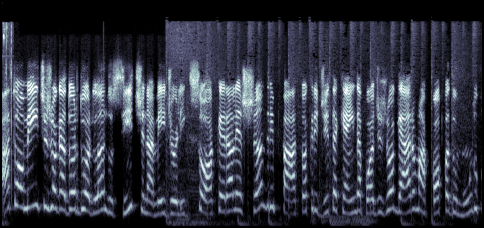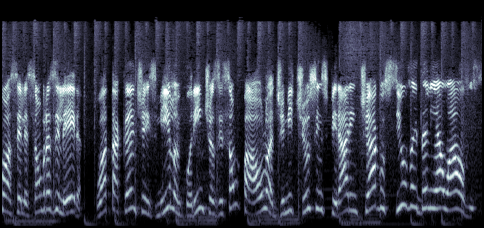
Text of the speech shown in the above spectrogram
Atualmente jogador do Orlando City na Major League Soccer, Alexandre Pato acredita que ainda pode jogar uma Copa do Mundo com a seleção brasileira. O atacante ex-Milan, Corinthians e São Paulo admitiu se inspirar em Thiago Silva e Daniel Alves,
